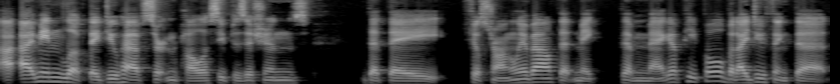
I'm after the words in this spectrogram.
I, I mean, look, they do have certain policy positions that they feel strongly about that make them MAGA people, but I do think that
